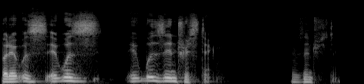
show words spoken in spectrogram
but it was it was it was interesting. It was interesting.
